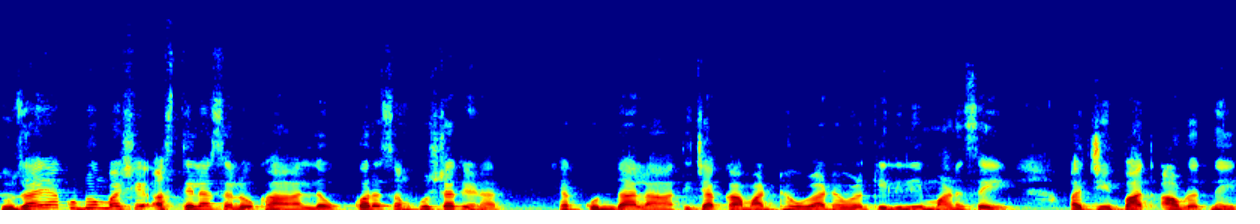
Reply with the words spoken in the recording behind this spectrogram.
तुझा या कुटुंबाशी असलेला सलोखा लवकरच संपुष्टात येणार. या कुंदाला तिच्या कामात ढवळाढवळ केलेली माणसे अजिबात आवडत नाहीत.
